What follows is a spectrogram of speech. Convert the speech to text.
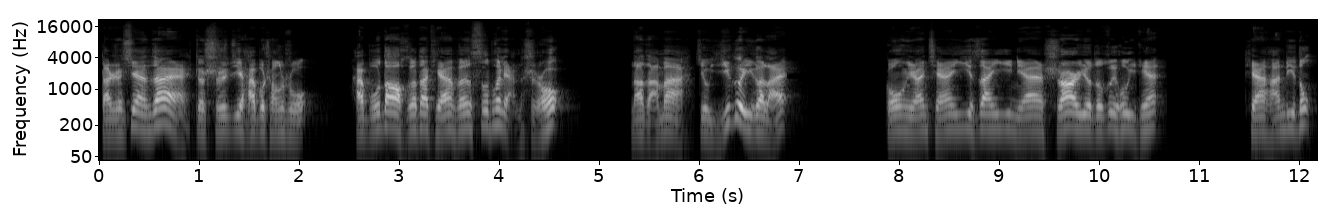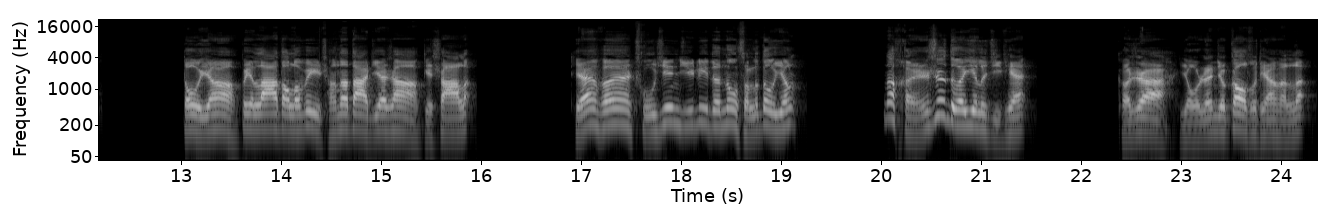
但是现在这时机还不成熟，还不到和他田汾撕破脸的时候。那咱们就一个一个来。公元前一三一年十二月的最后一天，天寒地冻，窦婴被拉到了渭城的大街上给杀了。田汾处心积虑的弄死了窦婴，那很是得意了几天。可是有人就告诉田汾了。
